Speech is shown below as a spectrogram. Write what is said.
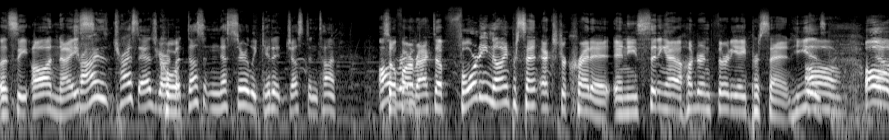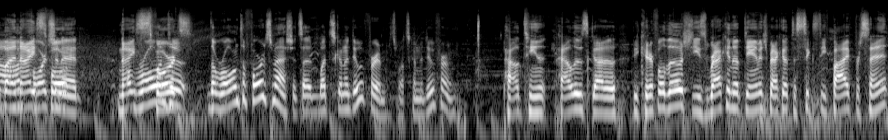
Let's see. Oh, nice. Tries tries to edge guard, Cool. but doesn't necessarily get it just in time. so far Already- racked up 49% extra credit, and he's sitting at 138%. He is. Oh, Oh, no, but nice for, nice forwards. into the roll into forward smash. It's a, what's going to do it for him. It's what's going to do it for him. Palutena, Palu's got to be careful though. She's racking up damage back up to 65%.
